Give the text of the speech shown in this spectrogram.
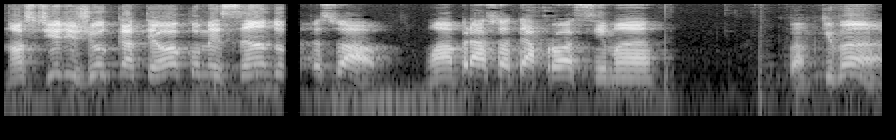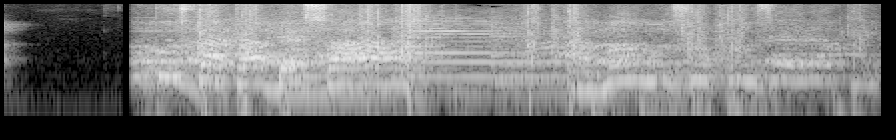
Nosso dia de jogo KTO começando. Pessoal, um abraço, até a próxima. Vamos que vamos. da cabeça, amamos o Cruzeiro.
